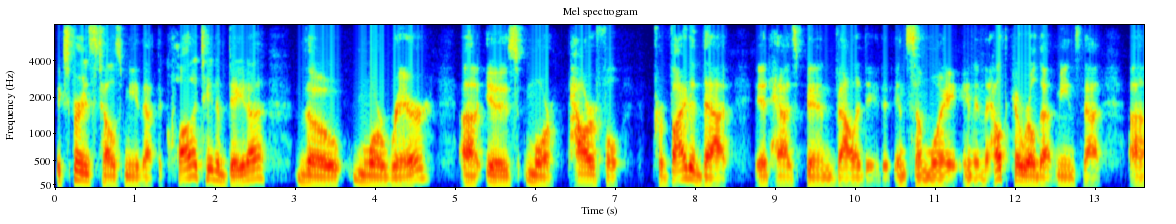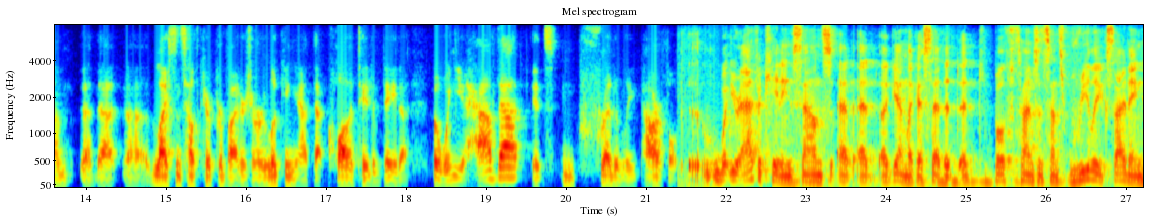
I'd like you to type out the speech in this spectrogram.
experience tells me that the qualitative data, though more rare, uh, is more powerful, provided that it has been validated in some way. And in the healthcare world, that means that um, that uh, licensed healthcare providers are looking at that qualitative data but when you have that, it's incredibly powerful. What you're advocating sounds, at, at again, like I said, at, at, both times it sounds really exciting,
